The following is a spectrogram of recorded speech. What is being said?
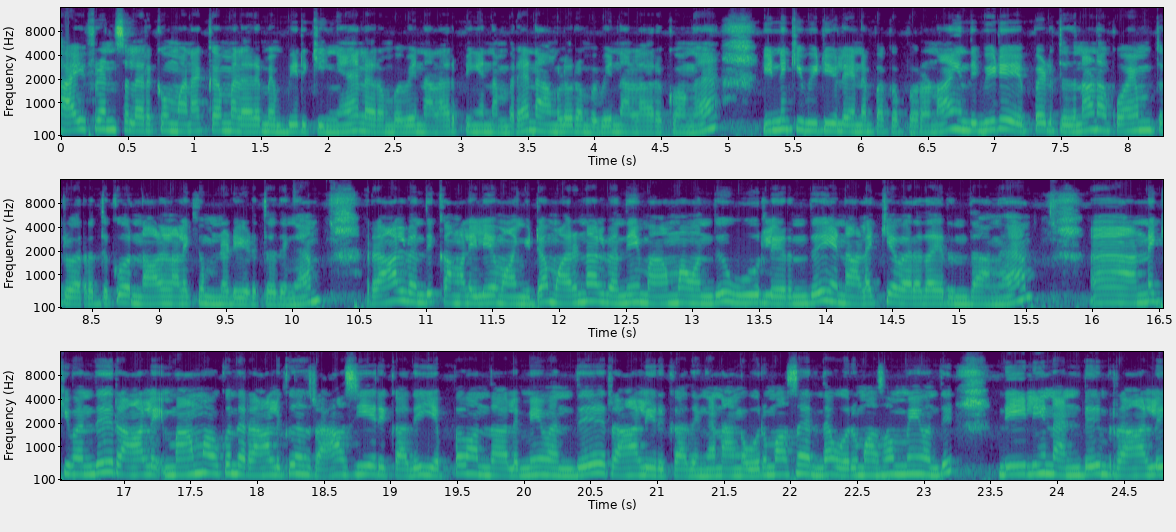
ஹாய் ஃப்ரெண்ட்ஸ் எல்லாருக்கும் வணக்கம். எல்லோரும் எப்படி இருக்கீங்க? எல்லாம் ரொம்பவே நல்லா இருப்பீங்கன்னு நம்புகிறேன் நாங்களும் ரொம்பவே நல்லா இருக்கோங்க. இன்றைக்கி வீடியோவில் என்ன பார்க்க போகிறோன்னா இந்த வீடியோ எப்போ எடுத்ததுன்னா நான் கோயம்புத்தூர் வர்றதுக்கு ஒரு நாலு நாளைக்கு முன்னாடி எடுத்ததுங்க. இறால் வந்து காலையிலேயே வாங்கிட்டோம். மறுநாள் வந்து என் மாமா வந்து ஊர்லேருந்து என்னை அழைக்க வரதா இருந்தாங்க. அன்னைக்கு வந்து இறால் மாமாவுக்கும் இந்த இறாலுக்கும் ராசியே இருக்காது. எப்போ வந்தாலுமே வந்து இறால் இருக்காதுங்க. நாங்கள் ஒரு மாதம் இருந்தால் ஒரு மாதமே வந்து டெய்லியும் நண்டு இறால்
